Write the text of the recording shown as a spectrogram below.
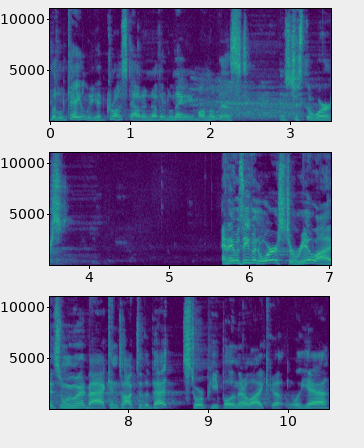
little Kaylee had crossed out another name on the list. It was just the worst. And it was even worse to realize when we went back and talked to the pet store people, and they're like, uh, well, yeah,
